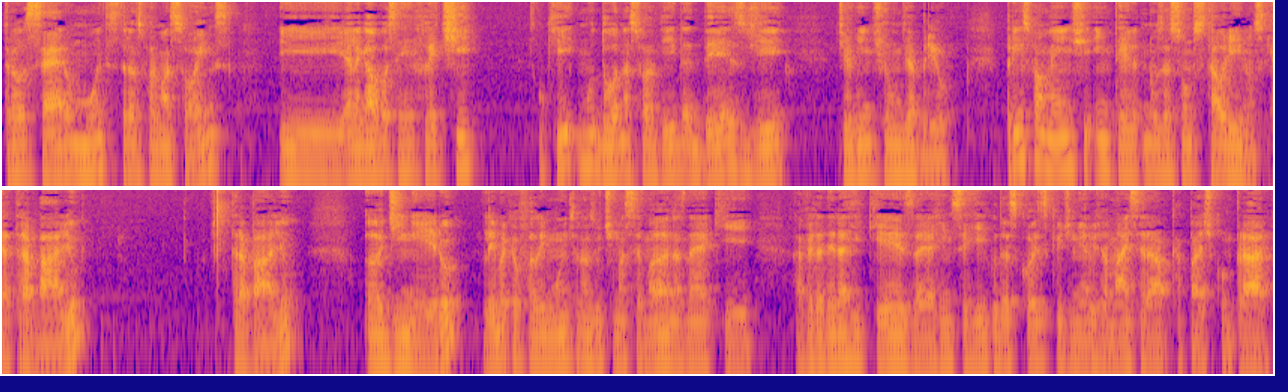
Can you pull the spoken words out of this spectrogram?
trouxeram muitas transformações e é legal você refletir o que mudou na sua vida desde dia 21 de abril? Principalmente em ter, nos assuntos taurinos, que é trabalho, trabalho, uh, dinheiro. Lembra que eu falei muito nas últimas semanas, né, que a verdadeira riqueza é a gente ser rico das coisas que o dinheiro jamais será capaz de comprar,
